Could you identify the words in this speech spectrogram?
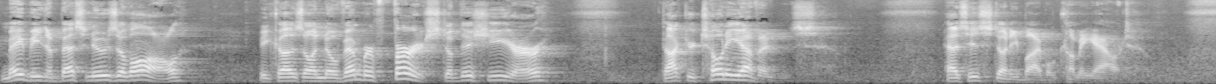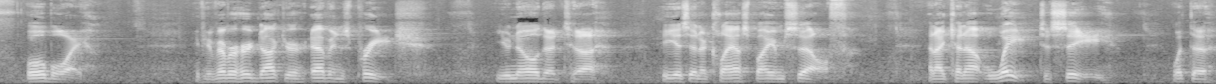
may be the best news of all because on November 1st of this year, Dr. Tony Evans has his study Bible coming out. Oh boy. If you've ever heard Dr. Evans preach, you know that uh, he is in a class by himself. And I cannot wait to see what the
